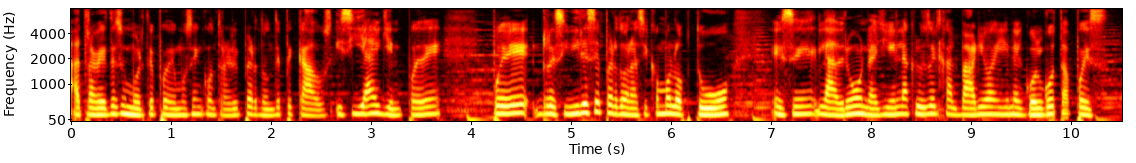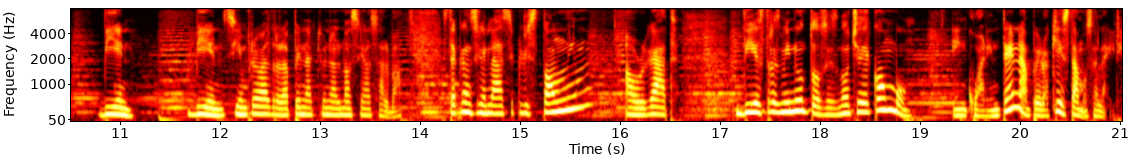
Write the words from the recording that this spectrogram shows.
a través de su muerte podemos encontrar el perdón de pecados. Y si alguien puede, puede recibir ese perdón, así como lo obtuvo ese ladrón allí en la cruz del Calvario, ahí en el Gólgota, pues bien, bien, siempre valdrá la pena que un alma sea salva. Esta canción la hace Chris Tomlin, Our God. 10-3 minutos, es noche de combo, en cuarentena, pero aquí estamos al aire.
